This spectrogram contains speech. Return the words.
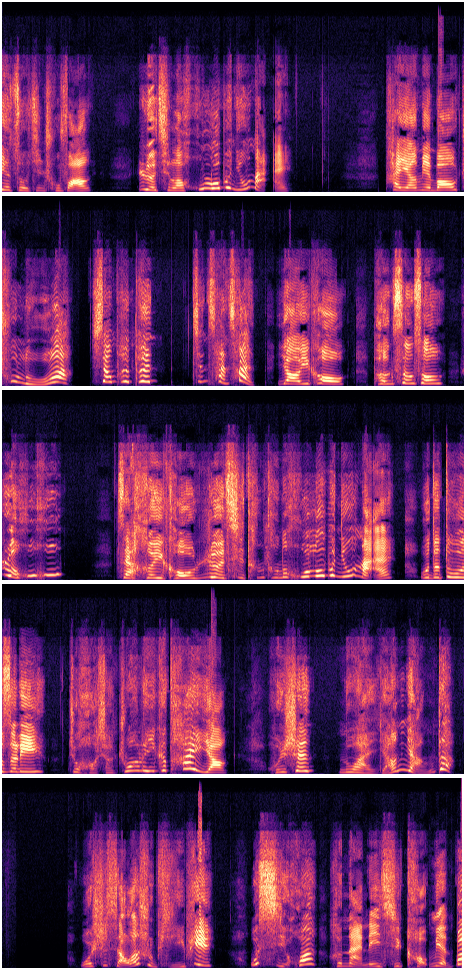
也走进厨房，热起了胡萝卜牛奶。太阳面包出炉了，香喷喷，金灿灿，咬一口，蓬松松，热乎乎。再喝一口热气腾腾的胡萝卜牛奶，我的肚子里就好像装了一个太阳，浑身暖洋洋的。我是小老鼠皮皮，我喜欢和奶奶一起烤面包。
